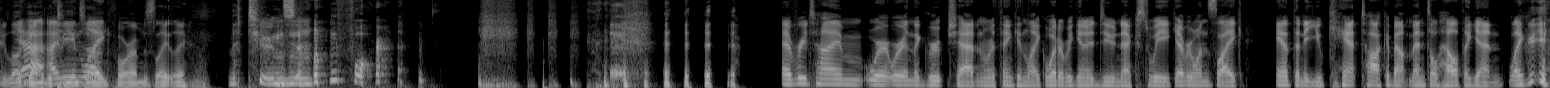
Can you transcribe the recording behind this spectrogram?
You logged yeah, onto the I Tune mean, Zone like, forums lately. the Toon Mhm. Zone forum. every time we're we're in the group chat and we're thinking like, what are we gonna do next week? Everyone's like, Anthony, you can't talk about mental health again. Like,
